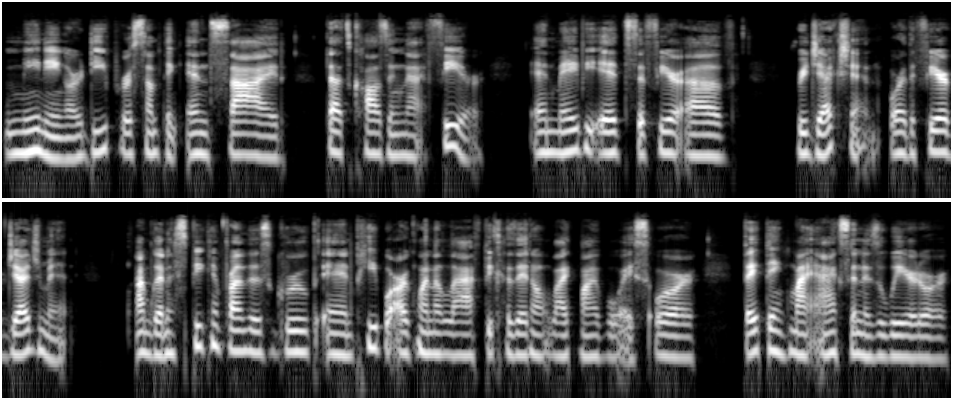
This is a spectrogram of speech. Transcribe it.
meaning or deeper something inside that's causing that fear. And maybe it's the fear of rejection or the fear of judgment. I'm going to speak in front of this group and people are going to laugh because they don't like my voice or they think my accent is weird or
